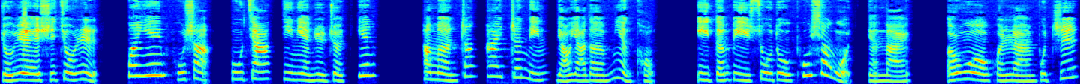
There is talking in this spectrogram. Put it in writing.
九月十九日，观音菩萨出家纪念日这天，他们张开狰狞獠牙的面孔，以等比速度扑向我前来，而我浑然不知。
